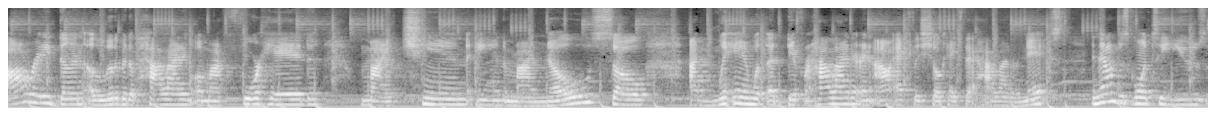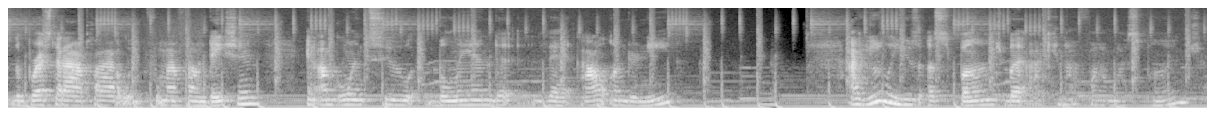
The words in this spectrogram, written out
Already done a little bit of highlighting on my forehead, my chin, and my nose. So I went in with a different highlighter and I'll actually showcase that highlighter next. And then I'm just going to use the brush that I applied with, for my foundation and I'm going to blend that out underneath. I usually use a sponge, but I cannot find my sponge.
